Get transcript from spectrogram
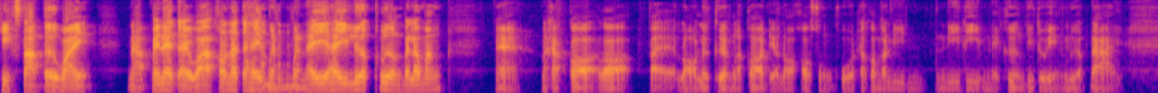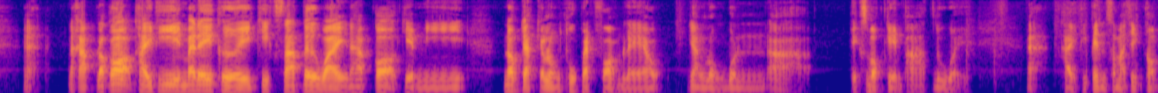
Kickstarter ไว้ นะครับไม่แน่ใจว่าเขาน่าจะให้เหมือนเหมือนให้ให้เลือกเครื่องไปแล้วมั้งอ่านะครับ ก็ก็ไปรอเลือกเครื่องแล้วก็เดี๋ยวรอเขาส่งโค้ดแล้วก็มา redeem redeem ในเครื่องที่ตัวเองเลือกได้อ่านะครับแล้วก็ใครที่ไม่ได้เคย Kickstarter ไว้นะครับ ก็เกมนี้นอกจากจะลงทุกแพลตฟอร์มแล้ว ยังลงบนอ่า Xbox Game Pass ด้วยอะใครที่เป็นสมาชิกของ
